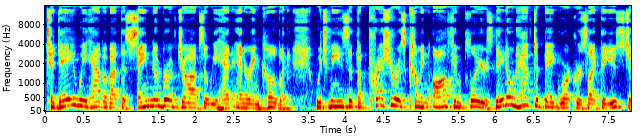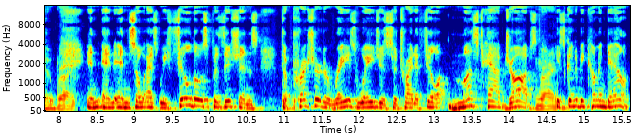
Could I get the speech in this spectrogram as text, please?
Today, we have about the same number of jobs that we had entering COVID, which means that the pressure is coming off employers. They don't have to beg workers like they used to. Right. And, and, and so as we fill those positions, the pressure to raise wages to try to fill must have jobs right. is going to be coming down.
